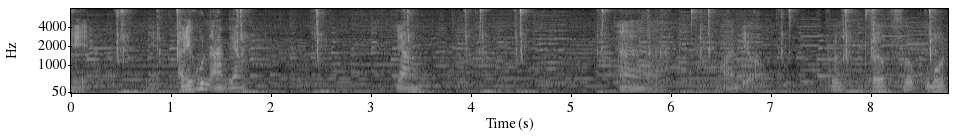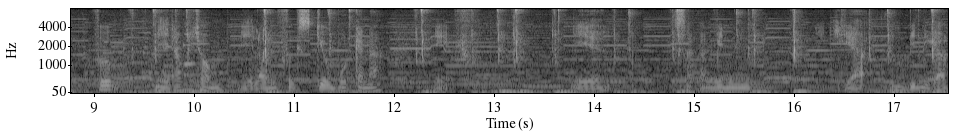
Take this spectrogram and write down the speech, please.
อนี่นี่อันนี้คุณอ่านยัง ยังอ่ามาเดี๋ยวฟึบฟึบฟึบมุดฟึบนี่ท่านผู้ชม นี่เราฝึกสกิลมุดกันนะ นี่นี่สายการบินอีกอะบินอีกอะ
